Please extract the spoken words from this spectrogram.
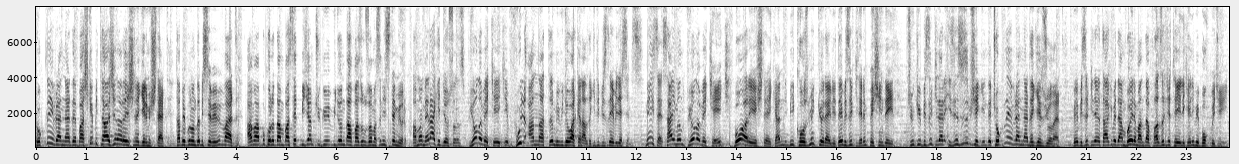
çoklu evrenlerde başka bir tacın arayışına girmişlerdi. Tabi bunun da bir sebebi vardı. Ama bu konudan bahsetmeyeceğim çünkü videonun daha fazla uzamasını istemiyorum. Ama merak ediyorsanız Fiona ve Cake'i full anlattığım bir video var kanalda gidip izleyebilirsiniz. Neyse Simon, Fiona ve Cake bu arayıştayken bir kozmik görevli de bizimkilerin peşindeydi. Çünkü bizimkiler izinsiz bir şekilde çoklu evrenlerde geziyorlardı. Ve bizimkileri takip eden bu eleman da fazlaca tehlikeli bir bok böceğiydi.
